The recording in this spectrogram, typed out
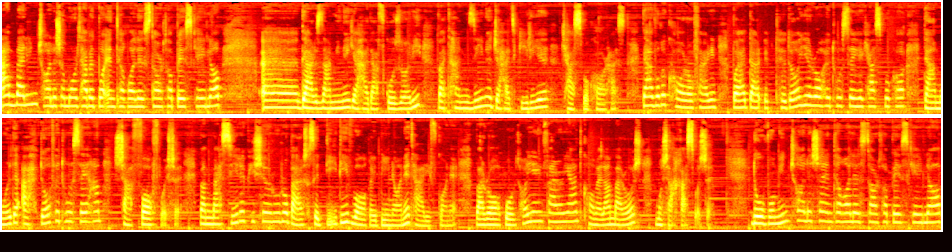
اولین چالش مرتبط با انتقال استارتاپ به اسکیلاب در زمینه هدف گذاری و تنظیم جهتگیری کسب و کار هست. در واقع کارآفرین باید در ابتدای راه توسعه کسب و کار در مورد اهداف توسعه هم شفاف باشه و مسیر پیش رو رو بر اساس دیدی واقع بینانه تعریف کنه و راهبردهای این فرایند کاملا براش مشخص باشه. دومین چالش انتقال استارتاپ به اسکیلاب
